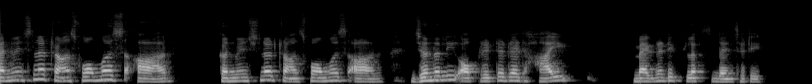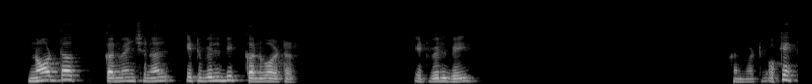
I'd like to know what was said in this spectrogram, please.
conventional transformers are conventional transformers are generally operated at high magnetic flux density. Not the conventional, it will be converter. It will be converter. Okay,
